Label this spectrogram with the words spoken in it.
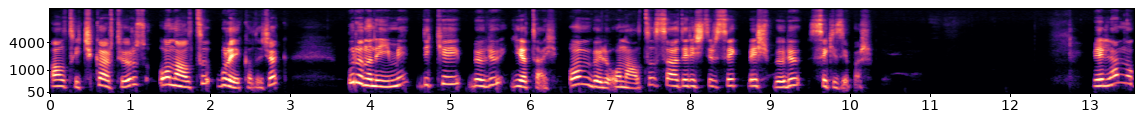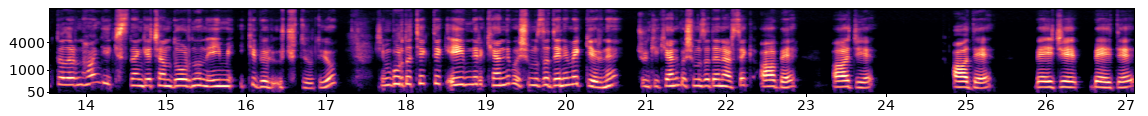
6'yı çıkartıyoruz. 16 buraya kalacak. Buranın eğimi dikey bölü yatay. 10 bölü 16 sadeleştirirsek 5 bölü 8 yapar. Verilen noktaların hangi ikisinden geçen doğrunun eğimi 2 bölü 3'tür diyor. Şimdi burada tek tek eğimleri kendi başımıza denemek yerine çünkü kendi başımıza denersek AB, AC, AD, BC, BD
